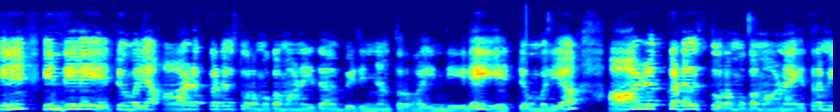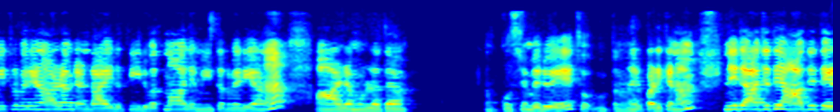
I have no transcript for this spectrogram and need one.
ഇനി ഇന്ത്യയിലെ ഏറ്റവും വലിയ ആഴക്കടൽ തുറമുഖമാണ് ഇത്. വിഴിഞ്ഞം തുറമുഖം ഇന്ത്യയിലെ ഏറ്റവും വലിയ ആഴക്കടൽ തുറമുഖമാണ്. എത്ര മീറ്റർ വരെയാണ് ആഴം? രണ്ടായിരത്തി ഇരുപത്തിനാല് മീറ്റർ വരെയാണ് ആഴമുള്ളത്. ക്വസ്റ്റ്യൻ വരുവേ? നന്നായി പഠിക്കണം. ഇനി രാജ്യത്തെ ആദ്യത്തെ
